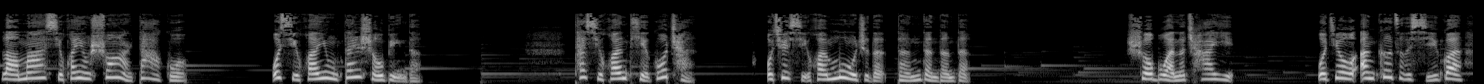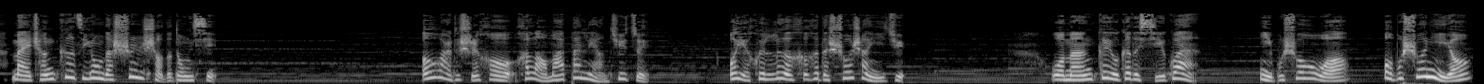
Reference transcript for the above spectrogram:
老妈喜欢用双耳大锅，我喜欢用单手柄的，她喜欢铁锅铲。我却喜欢木质的，等等等等，说不完的差异，我就按各自的习惯买成各自用的顺手的东西。偶尔的时候和老妈拌两句嘴，我也会乐呵呵的说上一句：“我们各有各的习惯，你不说我，我不说你哟。”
